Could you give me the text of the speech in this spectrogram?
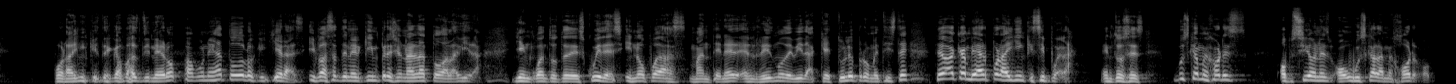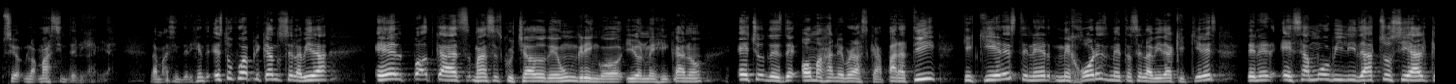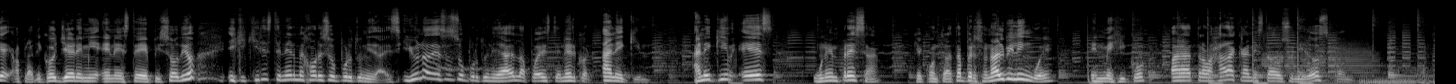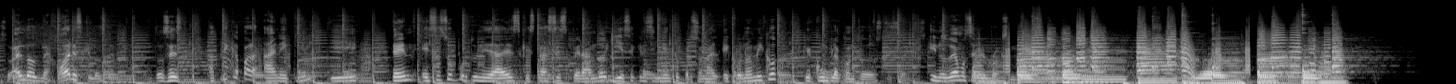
por alguien que tenga más dinero? Pavonea todo lo que quieras y vas a tener que impresionarla toda la vida. Y en cuanto te descuides y no puedas mantener el ritmo de vida que tú le prometiste, te va a cambiar por alguien que sí pueda. Entonces, busca mejores opciones o busca la mejor opción, la más inteligente. la más inteligente. Esto fue Aplicándose la Vida, el podcast más escuchado de un gringo y un mexicano hecho desde Omaha, Nebraska. Para ti que quieres tener mejores metas en la vida, que quieres tener esa movilidad social que platicó Jeremy en este episodio y que quieres tener mejores oportunidades. Y una de esas oportunidades la puedes tener con Anekim. Anekim es una empresa que contrata personal bilingüe en México para trabajar acá en Estados Unidos con sueldos mejores que los de México. Entonces, aplica para Anekim y ten esas oportunidades que estás esperando y ese crecimiento personal económico que cumpla con todos tus sueños. Y nos vemos en el próximo.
